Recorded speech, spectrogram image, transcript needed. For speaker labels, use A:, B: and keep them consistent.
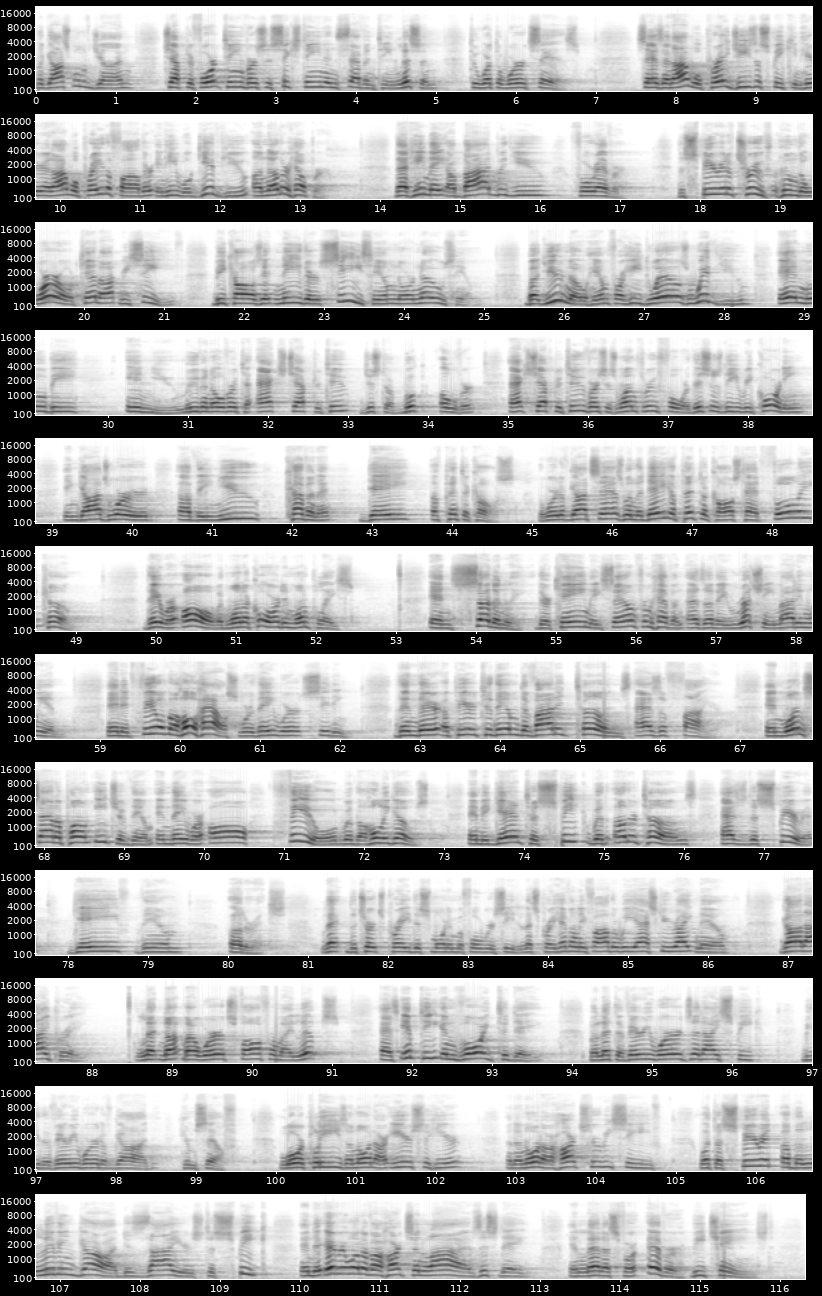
A: The Gospel of John, chapter 14, verses 16 and 17. Listen to what the word says. It says, And I will pray, Jesus speaking here, and I will pray the Father, and he will give you another helper, that he may abide with you forever. The Spirit of truth, whom the world cannot receive, because it neither sees him nor knows him. But you know him, for he dwells with you and will be in you. Moving over to Acts chapter 2, just a book over. Acts chapter 2, verses 1 through 4. This is the recording in God's Word of the new covenant day of Pentecost. The Word of God says, When the day of Pentecost had fully come, they were all with one accord in one place. And suddenly there came a sound from heaven as of a rushing mighty wind and it filled the whole house where they were sitting. Then there appeared to them divided tongues as of fire, and one sat upon each of them, and they were all filled with the Holy Ghost, and began to speak with other tongues as the Spirit gave them utterance. Let the church pray this morning before we're seated. Let's pray. Heavenly Father, we ask you right now, God, I pray let not my words fall from my lips as empty and void today, but let the very words that I speak be the very word of God Himself. Lord, please anoint our ears to hear and anoint our hearts to receive what the Spirit of the living God desires to speak into every one of our hearts and lives this day, and let us forever be changed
